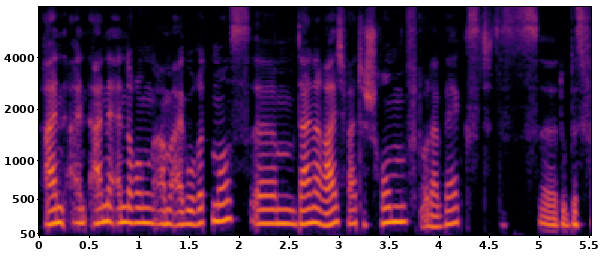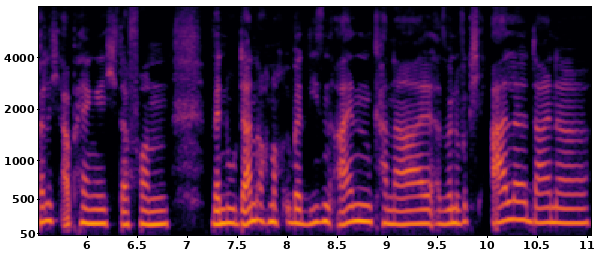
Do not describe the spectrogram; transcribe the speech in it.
Ein, ein, eine Änderung am Algorithmus, ähm, deine Reichweite schrumpft oder wächst. Das, äh, du bist völlig abhängig davon. Wenn du dann auch noch über diesen einen Kanal, also wenn du wirklich alle deine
